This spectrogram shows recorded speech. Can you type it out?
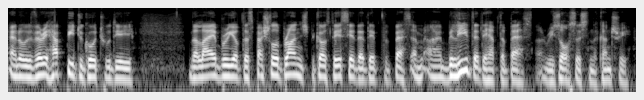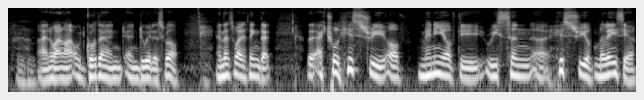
And I was very happy to go to the the library of the special branch because they say that they have the best. Um, I believe that they have the best resources in the country. I know, and I would go there and, and do it as well. And that's why I think that the actual history of many of the recent uh, history of Malaysia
